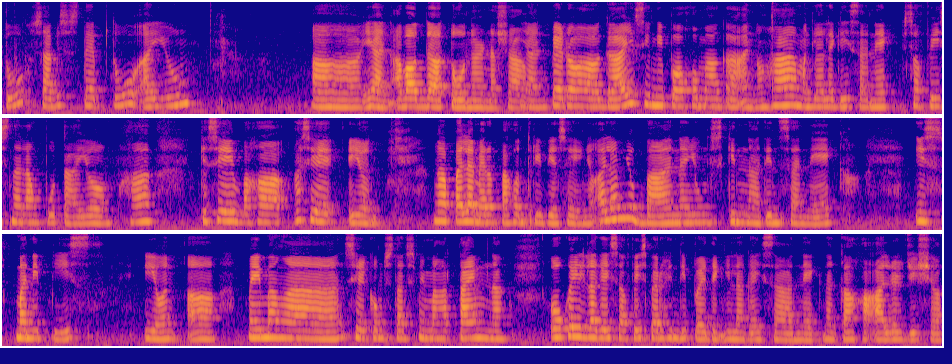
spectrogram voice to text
2. Sabi sa step 2 ay yung Uh, yan, about the toner na siya. Yan, pero guys, hindi po ako mag, uh, ano ha, maglalagay sa neck, sa face na lang po tayo, ha. Kasi baka, kasi, ayun, nga pala, meron pa akong trivia sa inyo. Alam nyo ba na yung skin natin sa neck is manipis? Iyon, uh, may mga circumstance, may mga time na okay ilagay sa face pero hindi pwedeng ilagay sa neck. Nagkaka-allergy siya,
